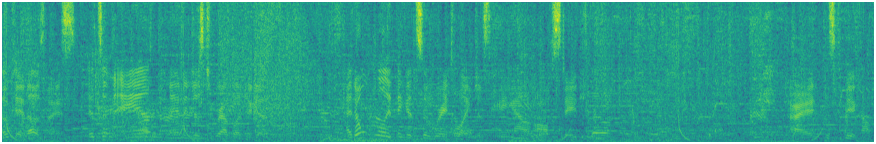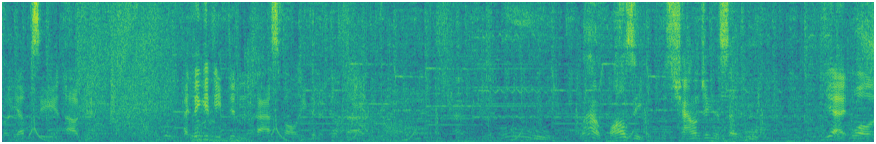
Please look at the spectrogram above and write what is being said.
Okay, that was nice. Hits him and manages to grab ledge again. I don't really think it's so great to like just hang out off stage though. Alright, this could be a combo. Yep, see, okay. I think if he didn't fast fall, he could have hit that. Ooh, wow, ballsy. It's challenging the set. Ooh. Yeah, well,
